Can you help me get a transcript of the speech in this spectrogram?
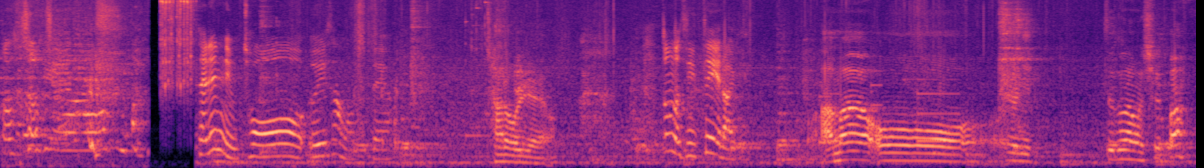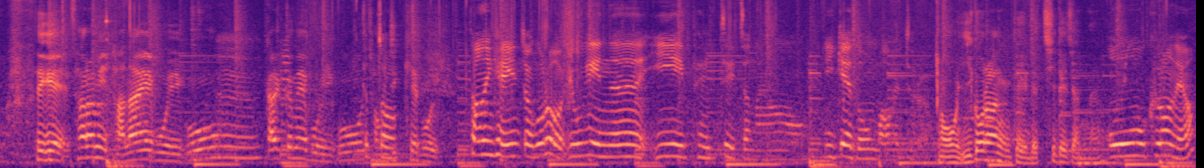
대리님, 저 의상 어때요? 잘 어울려요. 좀 더 디테일하게. 아마 어 여기 뜯어나온 실밥? 되게 사람이 단아해 보이고 음. 깔끔해 보이고 그쵸. 정직해 보이고 저는 개인적으로 여기 있는 이 벨트 있잖아요. 이게 너무 마음에 들어요. 어 이거랑 되게 매치되지 않나요? 오, 그러네요.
